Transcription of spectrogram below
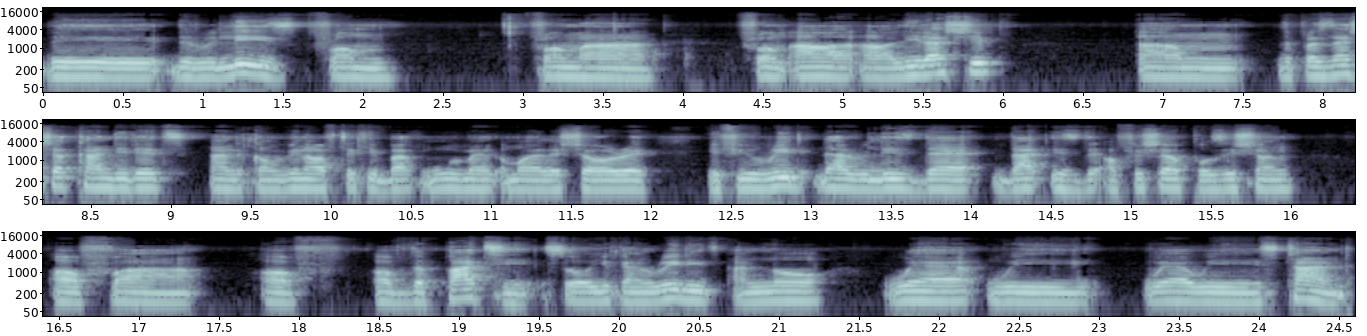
the the release from from uh, from our, our leadership. Um, the presidential candidate and the convener of Take It Back movement, Omoyele Sowore. If you read that release there, that is the official position of uh, of of the party so you can read it and know where we where we stand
